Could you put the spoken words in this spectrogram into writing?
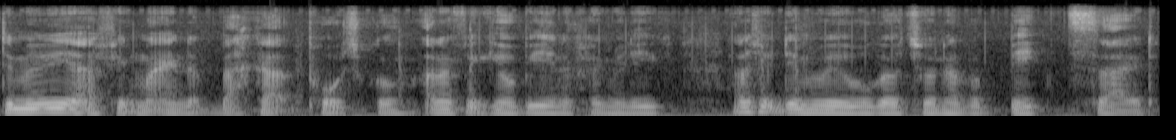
Di Maria, I think, might end up back at Portugal. I don't think he'll be in the Premier League. I don't think Di Maria will go to another big side.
